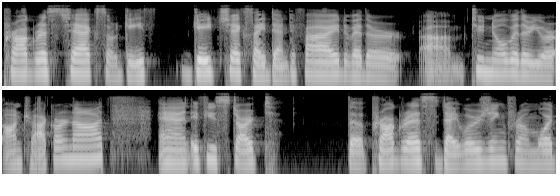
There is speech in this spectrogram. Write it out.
progress checks or gate gate checks identified whether um, to know whether you're on track or not and if you start the progress diverging from what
